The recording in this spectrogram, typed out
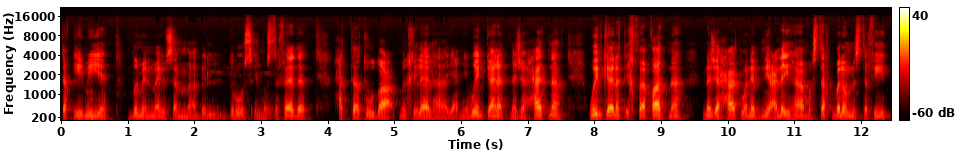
تقييمية ضمن ما يسمى بالدروس المستفادة حتى توضع من خلالها يعني وين كانت نجاحاتنا وين كانت إخفاقاتنا. نجاحات ونبني عليها مستقبلا ونستفيد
